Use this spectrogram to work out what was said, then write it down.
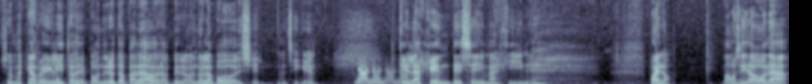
Yo más que arreglitos de pondré otra palabra, pero no la puedo decir, así que... No, no, no, no. Que la gente se imagine. Bueno, vamos a ir ahora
